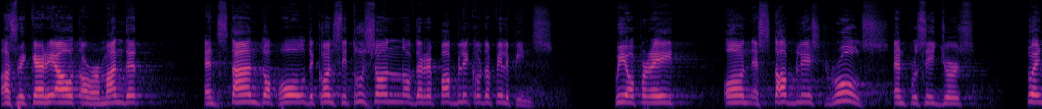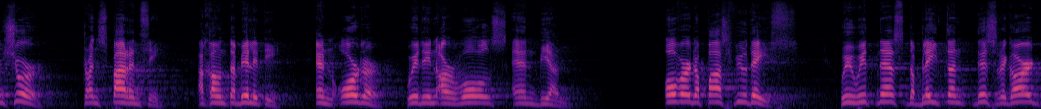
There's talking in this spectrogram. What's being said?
As we carry out our mandate and stand to uphold the Constitution of the Republic of the Philippines, we operate on established rules and procedures to ensure transparency, accountability, and order within our walls and beyond. Over the past few days, we witnessed the blatant disregard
